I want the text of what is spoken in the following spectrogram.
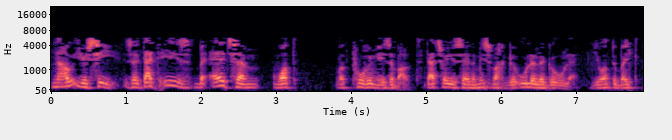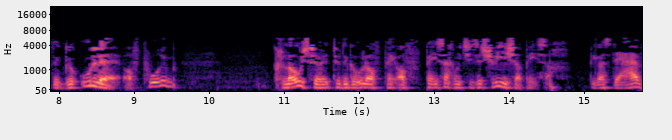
Now you see, so that is be'etzem what what Purim is about. That's why you say the mismach geule le geule. You want to make the geule of Purim closer to the geule of, of Pesach, which is a Shvisha Pesach, because they have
